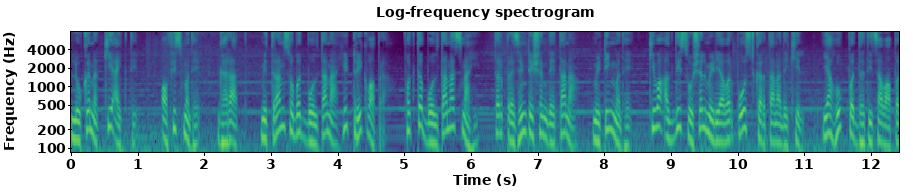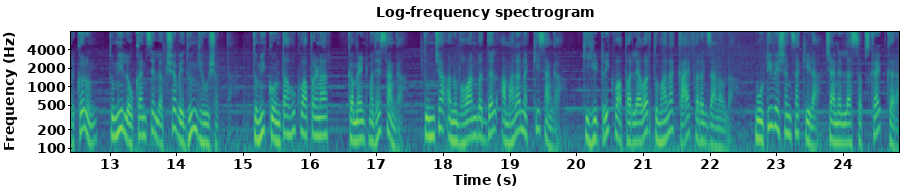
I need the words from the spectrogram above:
लोक नक्की ऐकतील. ऑफिसमध्ये घरात मित्रांसोबत बोलताना ही ट्रिक वापरा. फक्त बोलतानाच नाही तर प्रेझेंटेशन देताना मीटिंगमध्ये किंवा अगदी सोशल मीडियावर पोस्ट करताना देखील या हुक पद्धतीचा वापर करून तुम्ही लोकांचे लक्ष वेधून घेऊ शकता. तुम्ही कोणता हुक वापरणार? कमेंटमध्ये सांगा. तुमच्या अनुभवांबद्दल आम्हाला नक्की सांगा की ही ट्रिक वापरल्यावर तुम्हाला काय फरक जाणवला? मोटिवेशनचा किडा चॅनलला सबस्क्राईब करा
